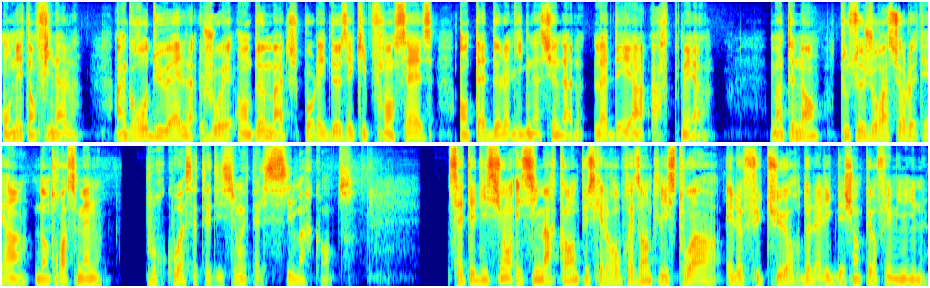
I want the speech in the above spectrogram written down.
on est en finale. Un gros duel joué en deux matchs pour les deux équipes françaises en tête de la Ligue nationale, la D1 Arkmea. Maintenant, tout se jouera sur le terrain dans trois semaines. Pourquoi cette édition est-elle si marquante? Cette édition est si marquante puisqu'elle représente l'histoire et le futur de la Ligue des champions féminine.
